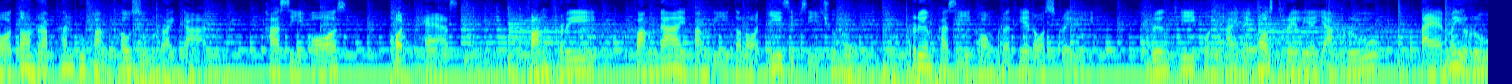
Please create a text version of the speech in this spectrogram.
ขอต้อนรับท่านผู้ฟังเข้าสู่รายการ ภาษีออสพอดแคสต์ฟังฟรี ฟังได้ฟังดีตลอด 24 ชั่วโมง เรื่องภาษีของประเทศออสเตรเลีย เรื่องที่คนไทยในออสเตรเลียอยากรู้ แต่ไม่รู้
